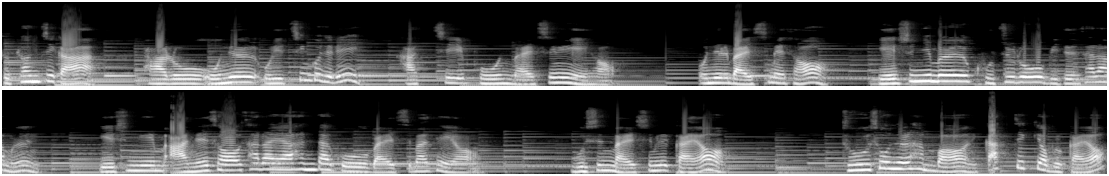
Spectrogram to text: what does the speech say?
그 편지가 바로 오늘 우리 친구들이 같이 본 말씀이에요. 오늘 말씀에서 예수님을 구주로 믿은 사람은 예수님 안에서 살아야 한다고 말씀하세요. 무슨 말씀일까요? 두 손을 한번 깍지 껴볼까요?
